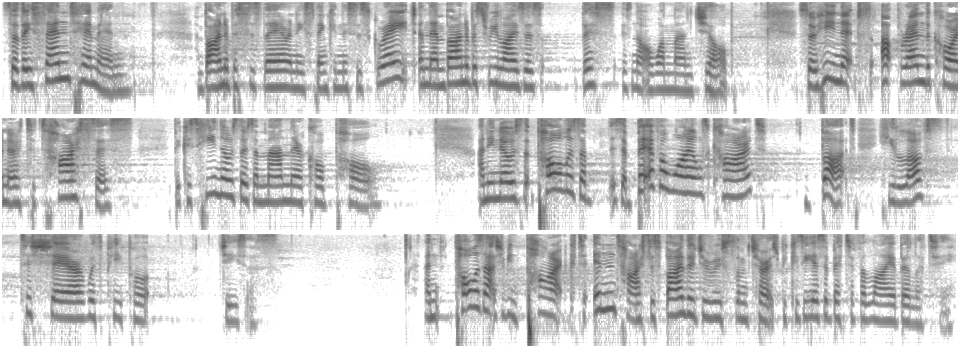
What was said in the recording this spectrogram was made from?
So they send him in. And Barnabas is there and he's thinking, this is great. And then Barnabas realizes this is not a one man job. So he nips up round the corner to Tarsus because he knows there's a man there called Paul. And he knows that Paul is a, is a bit of a wild card, but he loves to share with people Jesus. And Paul has actually been parked in Tarsus by the Jerusalem church because he is a bit of a liability.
